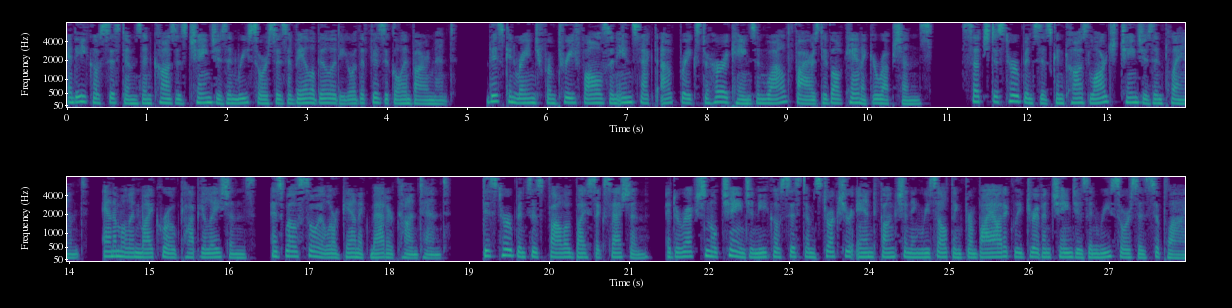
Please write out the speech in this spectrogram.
and ecosystems and causes changes in resources availability or the physical environment. This can range from tree falls and insect outbreaks to hurricanes and wildfires to volcanic eruptions. Such disturbances can cause large changes in plant, animal and microbe populations, as well soil organic matter content. Disturbance is followed by succession, a directional change in ecosystem structure and functioning resulting from biotically driven changes in resources supply.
